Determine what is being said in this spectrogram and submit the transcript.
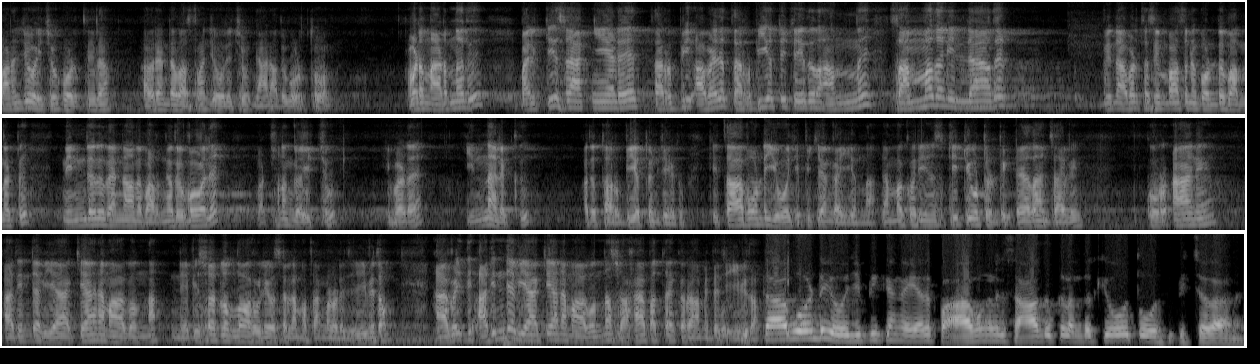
പണം ചോദിച്ചു കൊടുത്തില്ല. അവരെന്റെ വസ്ത്രം ചോദിച്ചു? ഞാൻ അത് കൊടുത്തു ഇവിടെ നടന്നത് ബൽക്കീസ് രാജ്ഞിയുടെ തർബി അവരെ തർബിയത്ത് ചെയ്തത് അന്ന് സമ്മതമില്ലാതെ പിന്നെ അവിടുത്തെ സിംഹാസനം കൊണ്ട് വന്നിട്ട് നിന്റേത് തന്നെയാണ് പറഞ്ഞതുപോലെ ഭക്ഷണം കഴിച്ചു. ഇവിടെ ഇന്നലക്ക് അത് തർബീയത്തും ചെയ്തു. കിതാബ് കൊണ്ട് യോജിപ്പിക്കാൻ കഴിയുന്ന നമുക്കൊരു ഇൻസ്റ്റിറ്റ്യൂട്ട് ഉണ്ട്. ഏതാ വെച്ചാൽ ഖുർആാന് അതിന്റെ വ്യാഖ്യാനമാകുന്ന നബി സല്ലല്ലാഹു അലൈഹി വസല്ലം തങ്ങളുടെ ജീവിതം അതിന്റെ വ്യാഖ്യാനമാകുന്ന സഹാബത്തെ ക്രാമിന്റെ ജീവിതം. കിതാബ് കൊണ്ട് യോജിപ്പിക്കാൻ കഴിയാതെ പാവങ്ങൾക്ക് സാധുക്കൾ എന്തൊക്കെയോ തോന്നിപ്പിച്ചതാണ്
